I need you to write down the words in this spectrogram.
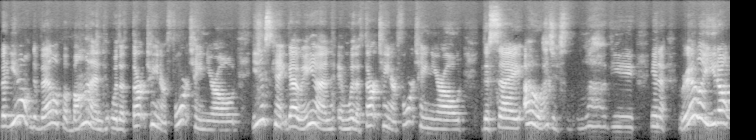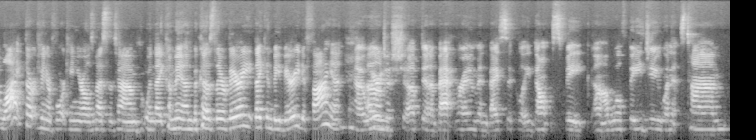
But you don't develop a bond with a 13 or 14 year old. You just can't go in and with a 13 or 14 year old to say, Oh, I just love you. You know, really, you don't like 13 or 14 year olds most of the time when they come in because they're very, they can be very defiant. No, we're um, just shoved in a back room and basically don't speak. Uh, we'll feed you when it's time.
